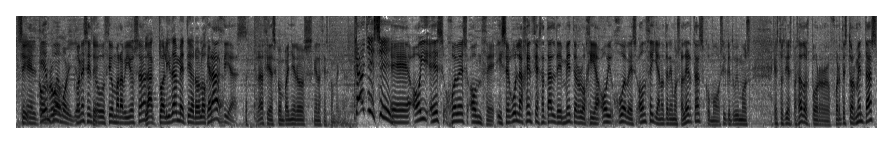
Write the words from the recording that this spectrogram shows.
Sí. El Con tiempo, Rubén Morillo. con esa introducción maravillosa. La actualidad meteorológica. Gracias. Gracias, compañeros. Gracias, compañeros. ¡Cállese! hoy es jueves 11 y según la Agencia Estatal de Meteorología, hoy jueves 11 ya no tenemos alertas, como sí que tuvimos estos días pasados por fuertes tormentas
